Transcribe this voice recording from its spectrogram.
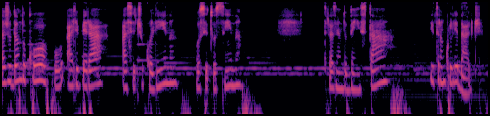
ajudando o corpo a liberar acetilcolina, ocitocina, trazendo bem-estar e tranquilidade.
